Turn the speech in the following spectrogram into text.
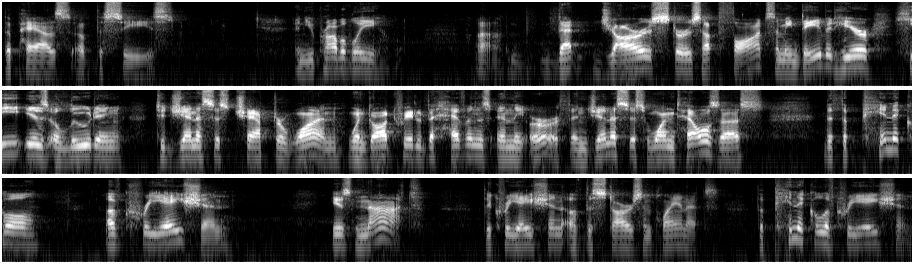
the paths of the seas. And you probably uh, that jars stirs up thoughts. I mean, David here, he is alluding to Genesis chapter 1 when God created the heavens and the earth. And Genesis 1 tells us that the pinnacle of creation is not the creation of the stars and planets. The pinnacle of creation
